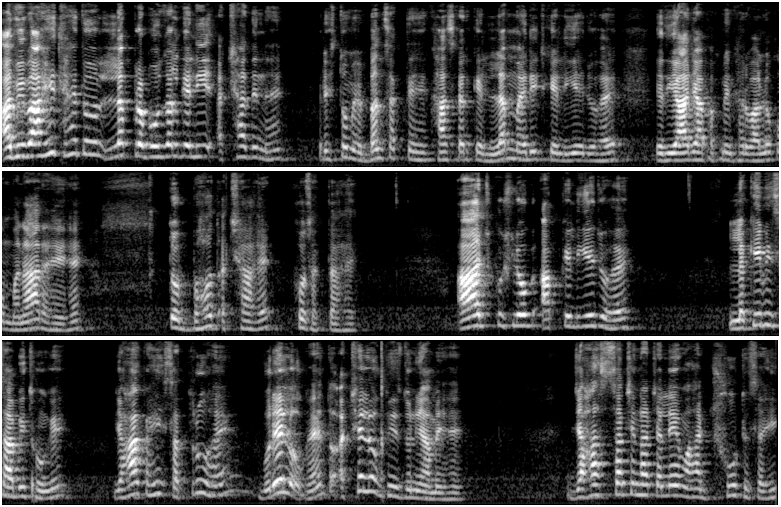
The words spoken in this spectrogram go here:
अविवाहित हैं तो लव प्रपोजल के लिए अच्छा दिन है, रिश्तों में बन सकते हैं, खास करके लव मैरिज के लिए जो है, यदि आज आप अपने घर वालों को मना रहे हैं तो बहुत अच्छा है, हो सकता है। आज कुछ लोग आपके लिए जो है, लकी भी साबित होंगे। जहाँ कहीं शत्रु हैं, बुरे लोग हैं तो अच्छे लोग भी इस दुनिया में हैं। जहाँ सच ना चले, वहाँ झूठ सही।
